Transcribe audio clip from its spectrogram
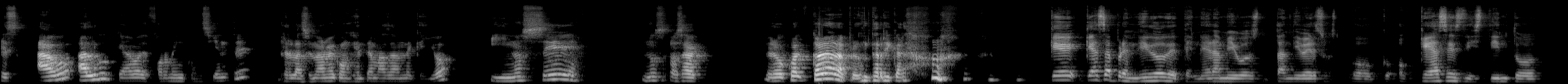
es hago, algo que hago de forma inconsciente, relacionarme con gente más grande que yo y no sé, no, o sea, pero ¿cuál, ¿cuál era la pregunta, Ricardo? ¿Qué, ¿Qué, has aprendido de tener amigos tan diversos? ¿O, o qué haces distinto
